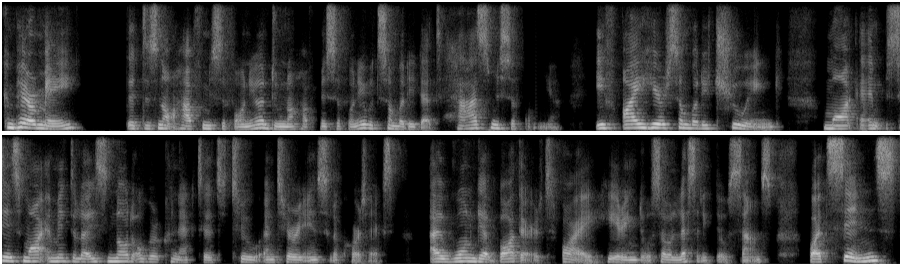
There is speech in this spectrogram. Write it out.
compare me that does not have misophonia, do not have misophonia, with somebody that has misophonia. If I hear somebody chewing, my since my amygdala is not overconnected to anterior insular cortex, I won't get bothered by hearing those or listening those sounds. But since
